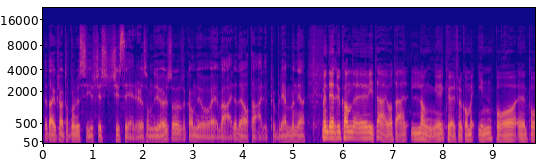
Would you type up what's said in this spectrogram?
det er jo klart at når du sier, skisserer det som du gjør, så, så, kan det jo være det at det er et problem. Men, men det du kan uh, vite, er jo at det er lange køer for å komme inn på, på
